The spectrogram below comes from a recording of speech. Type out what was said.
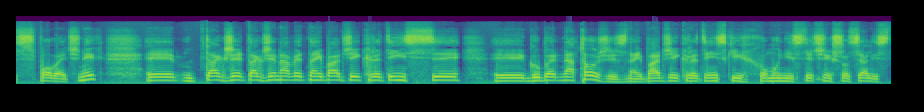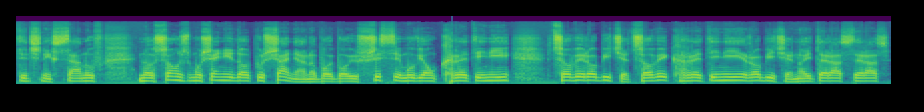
społecznych. Także, także nawet najbardziej kretyńscy gubernatorzy z najbardziej kretyńskich komunistycznych, socjalistycznych stanów no, są zmuszeni do odpuszczania, no bo, bo już wszyscy mówią kretyni, co wy robicie, co wy kretyni robicie? No i teraz, teraz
